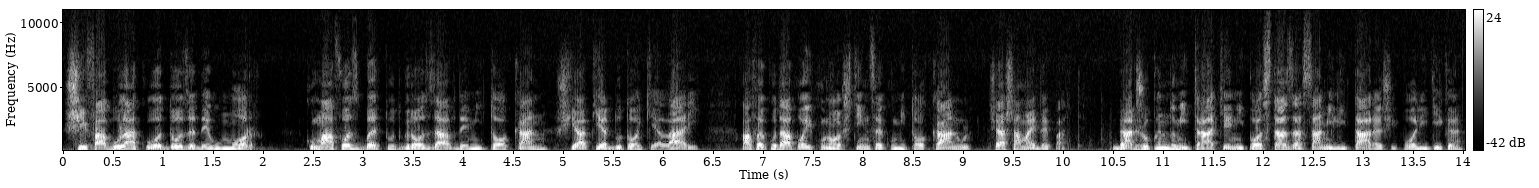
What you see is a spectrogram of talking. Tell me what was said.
și fabula cu o doză de umor, cum a fost bătut grozav de mitocan și a pierdut ochelarii, a făcut apoi cunoștință cu mitocanul și așa mai departe. Dar jupând Dumitrache, în ipostaza sa militară și politică,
